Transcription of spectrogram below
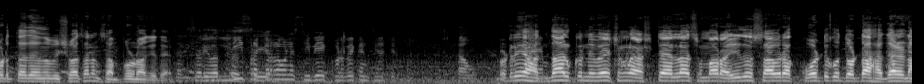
ಬಿಡ್ತದೆ ಅನ್ನೋ ವಿಶ್ವಾಸ ನಂಗೆ ಸಂಪೂರ್ಣವಾಗಿದೆ. ಸರ್ ಇವತ್ತು ಈ ಪ್ರಕರಣವನ್ನು ಸಿಬಿಐ ಕೊಡ್ಬೇಕಂತ ಹೇಳ್ತೀರಿ ಸರ್ ತಾವು? ನೋಡ್ರಿ ಹದಿನಾಲ್ಕು ನಿವೇಶನಗಳು ಅಷ್ಟೇ ಅಲ್ಲ ಸುಮಾರು ಐದು ಸಾವಿರ ಕೋಟಿಗೂ ದೊಡ್ಡ ಹಗರಣ.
